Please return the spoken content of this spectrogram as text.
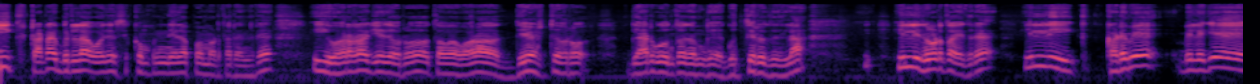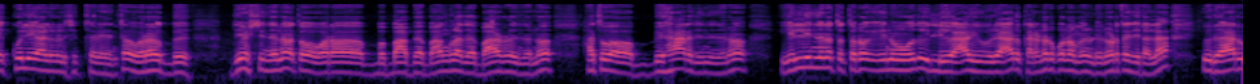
ಈ ಟಾಟಾ ಬಿರ್ಲಾ ಓಜಸ್ಸಿ ಕಂಪ್ನಿ ಏನಪ್ಪ ಮಾಡ್ತಾರೆ ಅಂದರೆ ಈ ಹೊರ ರಾಜ್ಯದವರು ಅಥವಾ ಹೊರ ದೇಶದವರು ಯಾರಿಗೂ ಅಂತ ನಮಗೆ ಗೊತ್ತಿರೋದಿಲ್ಲ. ಇಲ್ಲಿ ನೋಡ್ತಾ ಇದ್ದರೆ ಇಲ್ಲಿ ಕಡಿಮೆ ಬೆಲೆಗೆ ಕೂಲಿ ಆಳುಗಳು ಸಿಗ್ತಾರೆ ಅಂತ ಹೊರ ದೇಶದಿಂದನೋ ಅಥವಾ ಹೊರ ಬಾಂಗ್ಲಾದ ಬಾರ್ಡರಿಂದನೋ ಅಥವಾ ಬಿಹಾರದಿಂದನೋ ಎಲ್ಲಿಂದನೋ ತತ್ತರೋ ಓದು, ಇಲ್ಲಿ ಯಾರು, ಇವ್ರು ಯಾರು ಕನ್ನಡಕ್ಕೂ ನಮ್ಮ ನೋಡಿ ನೋಡ್ತಾ ಇದ್ದೀರಲ್ಲ, ಇವ್ರು ಯಾರು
